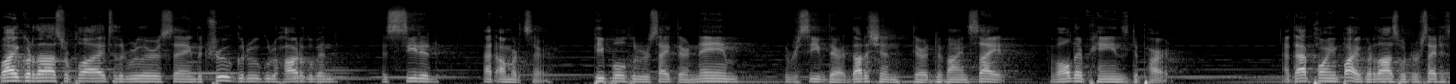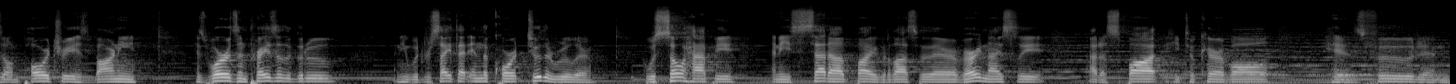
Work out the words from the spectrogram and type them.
Bhai Gurdas replied to the ruler, saying, The true Guru, Guru Har Gobind, is seated at Amritsar. People who recite their name, who receive their darshan, their divine sight, have all their pains depart. At that point, Bhai Gurdas would recite his own poetry, his bani, his words in praise of the Guru, and he would recite that in the court to the ruler, who was so happy, and he set up Bhai Gurdas there very nicely at a spot. He took care of all his food and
